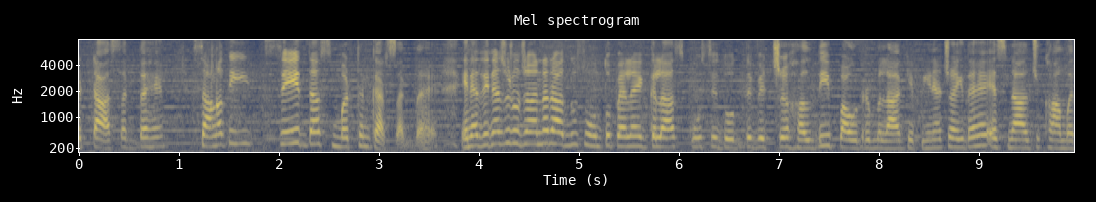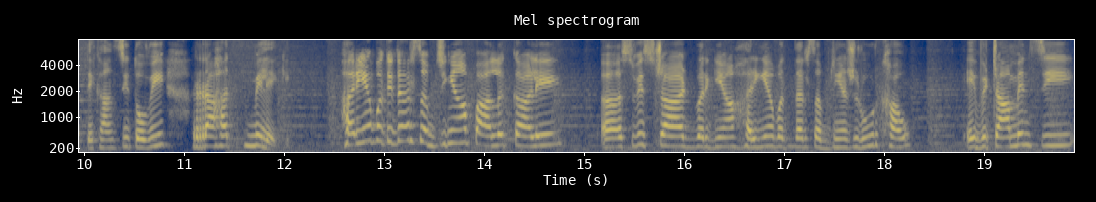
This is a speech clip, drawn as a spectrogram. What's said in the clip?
ਘਟਾ ਸਕਦਾ ਹੈ। ਸਾਹ ਦੀ ਸਿਹਤ ਦਾ ਸਮਰਥਨ ਕਰ ਸਕਦਾ ਹੈ। ਇਹਨਾਂ ਦਿਨਾਂ 'ਚ ਰੋਜ਼ਾਨਾ ਰਾਤ ਨੂੰ ਸੌਣ ਤੋਂ ਪਹਿਲਾਂ ਇੱਕ ਗਲਾਸ ਕੋਸੇ ਦੁੱਧ ਦੇ ਵਿੱਚ ਹਲਦੀ ਪਾਊਡਰ ਮਿਲਾ ਕੇ ਪੀਣਾ ਚਾਹੀਦਾ ਹੈ। ਇਸ ਨਾਲ ਜ਼ੁਕਾਮ ਅਤੇ ਖਾਂਸੀ ਤੋਂ ਵੀ ਰਾਹਤ ਮਿਲੇਗੀ। ਹਰੀਆਂ ਪੱਤੀਦਾਰ ਸਬਜ਼ੀਆਂ, ਪਾਲਕ, ਕਾਲੇ ਸਵਿਸ ਚਾਰਡ ਵਰਗੀਆਂ ਹਰੀਆਂ ਪੱਤੀਦਾਰ ਸਬਜ਼ੀਆਂ ਜ਼ਰੂਰ ਖਾਓ। ਇਹ ਵਿਟਾਮਿਨ ਸੀ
